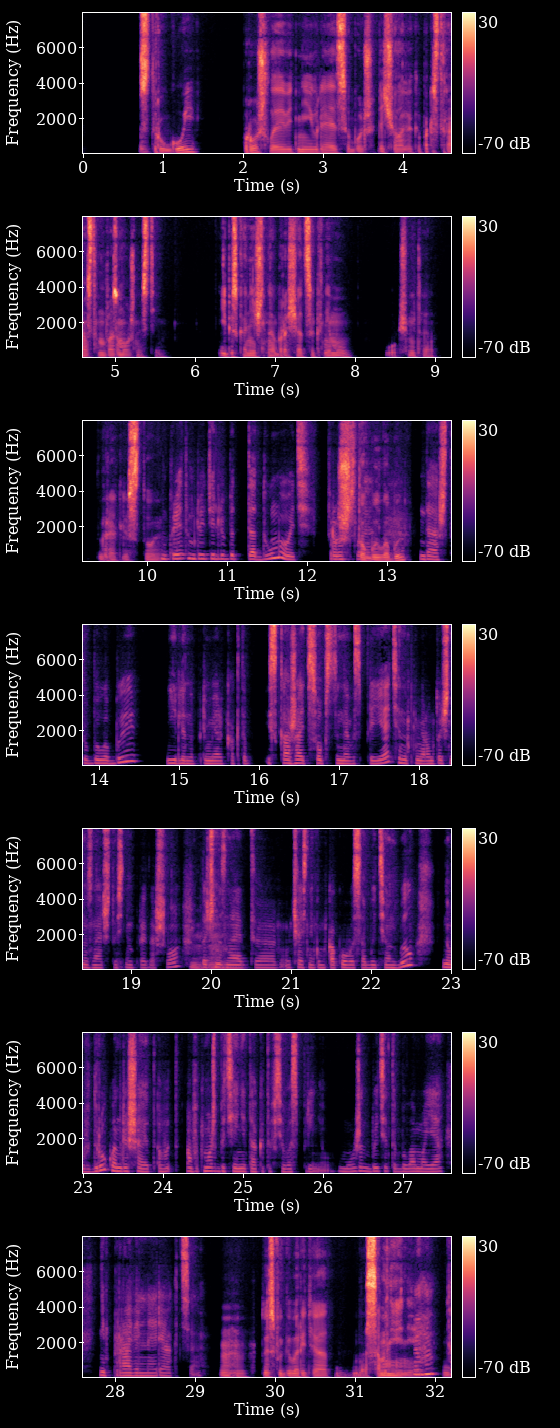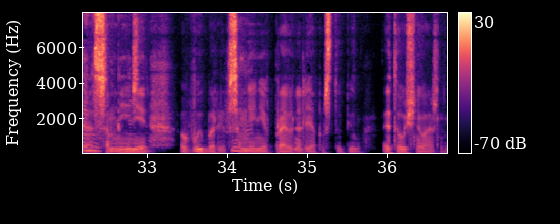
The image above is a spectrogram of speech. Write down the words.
С другой, прошлое ведь не является больше для человека пространством возможностей. И бесконечно обращаться к нему, в общем-то, вряд ли Но стоит. при этом люди любят додумывать Что прошлое. было бы? Да, что было бы, или, например, как-то искажать собственное восприятие. Например, он точно знает, что с ним произошло, точно Мгм. знает, э, участником какого события он был, но вдруг он решает, а вот, а вот может быть, я не так это все воспринял. Может быть, это была моя неправильная реакция. Мгм. То есть вы говорите о о сомнении, Мгм. да, Конечно, сомнении конечно. в выборе, в сомнении, правильно ли я поступил. Это очень важно.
